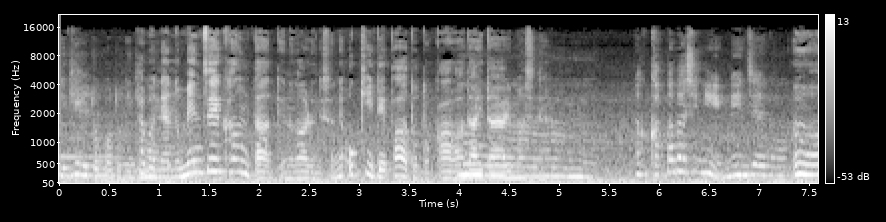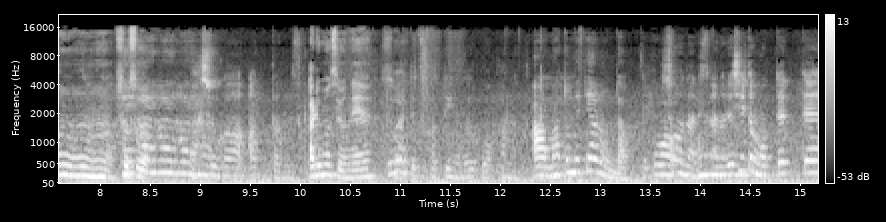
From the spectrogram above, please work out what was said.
できるとことできない。多分ねあの免税カウンターっていうのがあるんですよね。大きいデパートとかは大体ありますねなんかかっぱ橋に免税うのんうんうんうん。そうそう。場所があったんですけど。ありますよね。どうやって使っていいのかよく分かんなくて。あまとめてあるんだ。ここは。そうなんです。あのレシート持ってって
